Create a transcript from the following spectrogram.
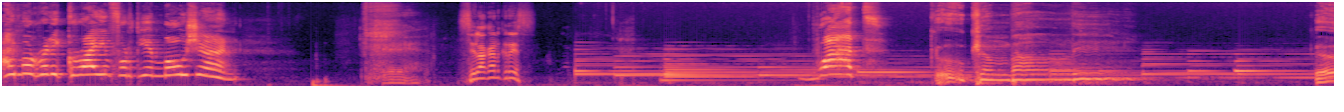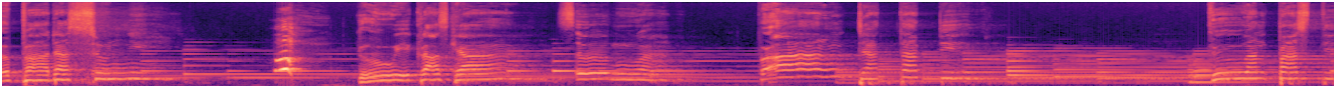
I'm already crying for the emotion. Eh, okay. Silakan Kris. What? Ku kembali kepada sunyi. Oh. Ku ikhlaskan semua pada takdir Tuhan pasti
